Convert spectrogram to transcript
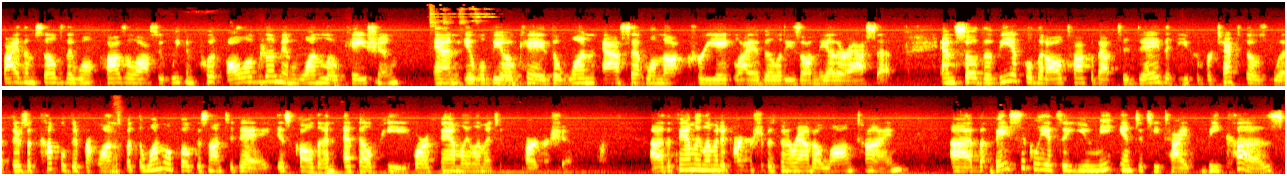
by themselves they won't cause a lawsuit. We can put all of them in one location and it will be okay. The one asset will not create liabilities on the other asset. And so the vehicle that I'll talk about today that you can protect those with, there's a couple different ones, but the one we'll focus on today is called an FLP or a family limited partnership. Uh, the Family Limited Partnership has been around a long time, uh, but basically it's a unique entity type because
